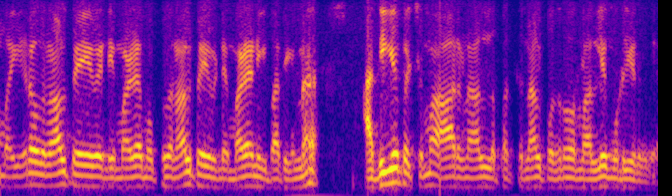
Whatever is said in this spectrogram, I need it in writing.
ம- இருபது நாள் பெய்ய வேண்டிய மழை முப்பது நாள் பெய்ய வேண்டிய மழை இன்னைக்கு பார்த்தீங்கன்னா அதிகபட்சமாக ஆறு நாளில் பத்து நாள் பதினோரு நாள்லயே முடியிடுது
